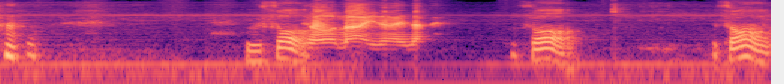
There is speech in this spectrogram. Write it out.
嘘いや、ないないない。嘘嘘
